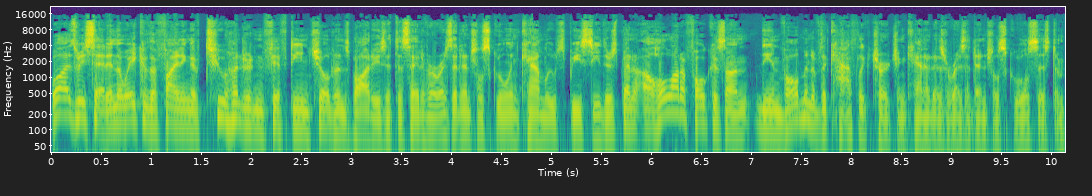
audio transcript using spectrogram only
Well, as we said, in the wake of the finding of 215 children's bodies at the site of a residential school in Kamloops, BC, there's been a whole lot of focus on the involvement of the Catholic Church in Canada's residential school system.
